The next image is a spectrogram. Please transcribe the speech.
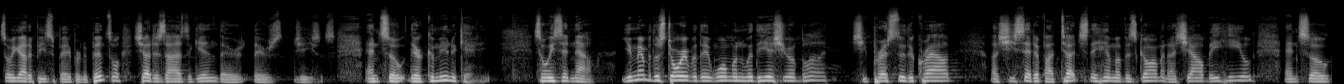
So he got a piece of paper and a pencil, shut his eyes again. There, there's Jesus. And so they're communicating. So he said, Now, you remember the story with the woman with the issue of blood? She pressed through the crowd. Uh, she said, If I touch the hem of his garment, I shall be healed. And so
